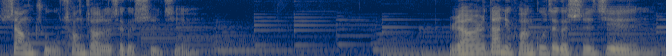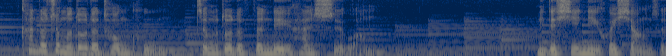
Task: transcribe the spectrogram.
上主创造了这个世界。然而，当你环顾这个世界，看到这么多的痛苦，这么多的分裂和死亡，你的心里会想着：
